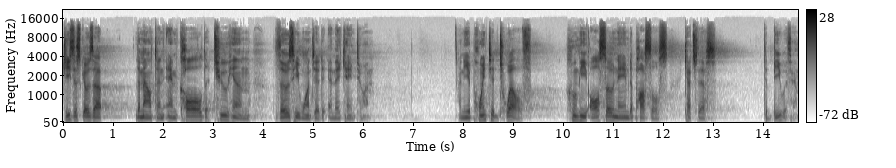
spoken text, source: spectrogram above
Jesus goes up the mountain and called to him those he wanted, and they came to him. And he appointed 12, whom he also named apostles. Catch this to be with him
